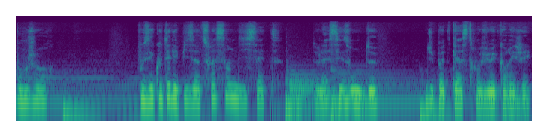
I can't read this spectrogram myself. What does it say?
Bonjour. Vous écoutez l'épisode 77 de la saison 2 du podcast Revue et Corrigé.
